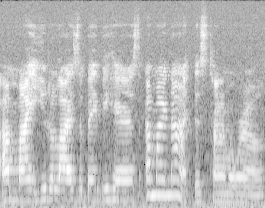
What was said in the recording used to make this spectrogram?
I might utilize the baby hairs. I might not this time around.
